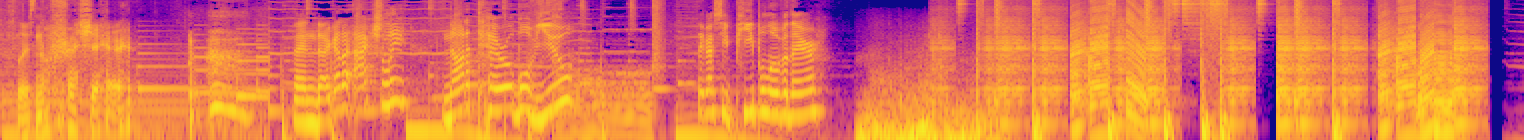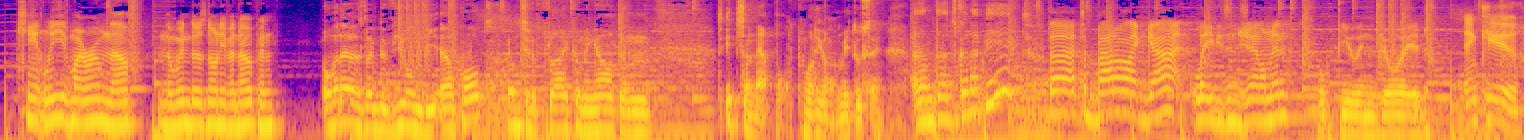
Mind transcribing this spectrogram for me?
so there's no fresh air. And I got a, actually not a terrible view. I think I see people over there. Can't leave my room though, and the windows don't even open. Over there is like the view on the airport. You can see the fly coming out and it's an airport. What do you want me to say? And that's gonna be it. That's about all I got, ladies and gentlemen. Hope you enjoyed. Thank you.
